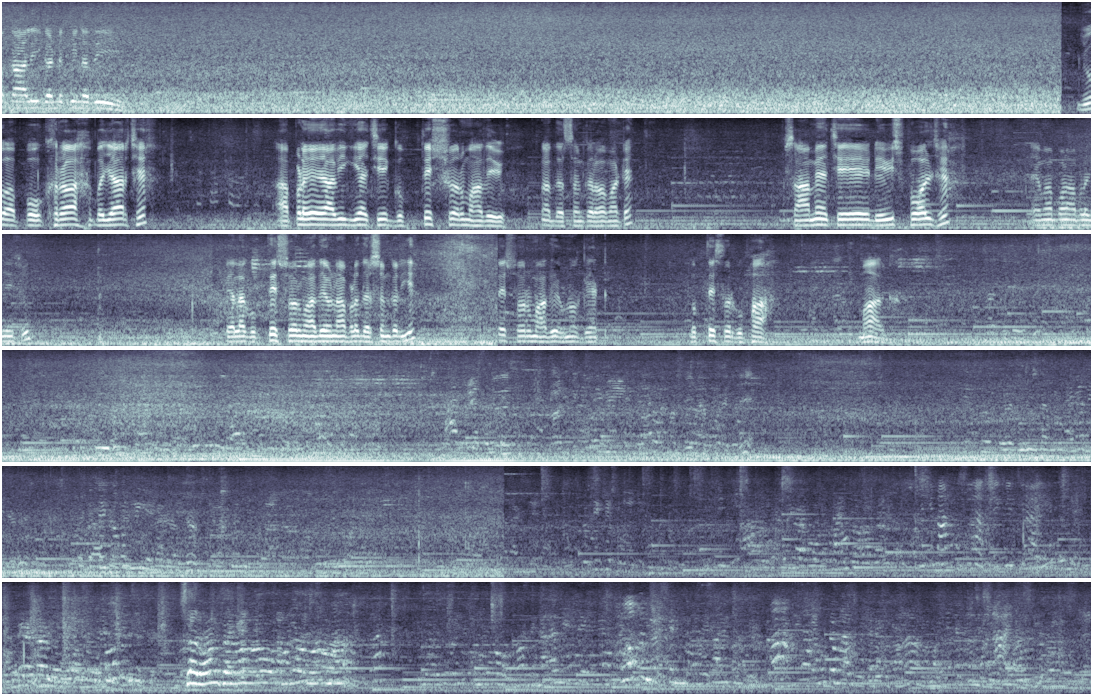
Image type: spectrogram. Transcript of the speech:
જો કાલી ગંડકી નદી. જો આ પોખરા બજાર છે, આપણે આવી ગયા છીએ ગુપ્તેશ્વર મહાદેવના દર્શન કરવા માટે. સામે છે ડેવિસ ફોલ છે, એમાં પણ આપણે જઈશું. પહેલાં ગુપ્તેશ્વર મહાદેવના આપણે દર્શન કરીએ. ગુપ્તેશ્વર મહાદેવનો ગેટ ગુપ્તેશ્વર ગુફા માર્ગ.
